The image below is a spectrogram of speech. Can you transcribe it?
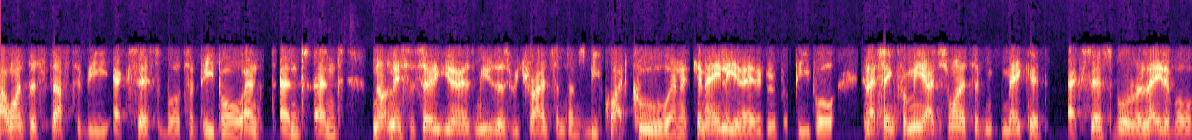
I want this stuff to be accessible to people and, and, and not necessarily, you know, as musicians, we try and sometimes be quite cool and it can alienate a group of people. And I think for me, I just wanted to make it accessible, relatable,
